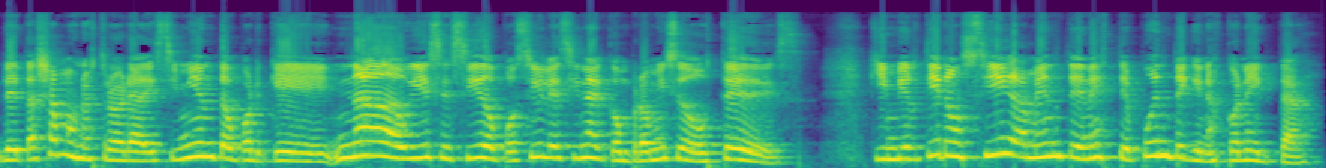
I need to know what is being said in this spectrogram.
Detallamos nuestro agradecimiento porque nada hubiese sido posible sin el compromiso de ustedes, que invirtieron ciegamente en este puente que nos conecta.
